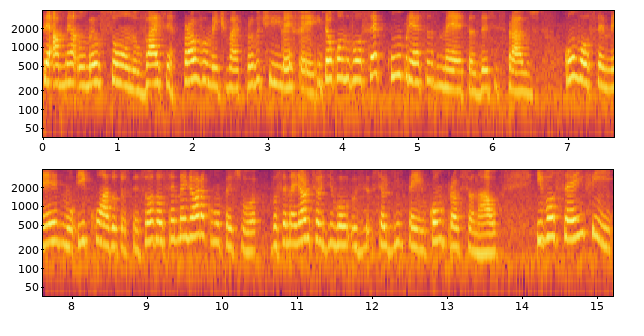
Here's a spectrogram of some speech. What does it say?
ter a minha, o meu sono vai ser provavelmente mais produtivo. Perfeito. Então, quando você cumpre essas metas, esses prazos com você mesmo e com as outras pessoas, você melhora como pessoa, você melhora o seu, o seu desempenho como profissional e você, enfim,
